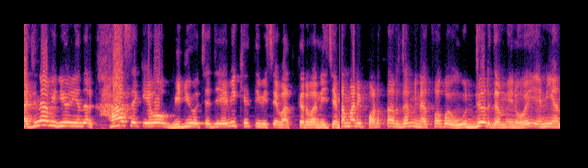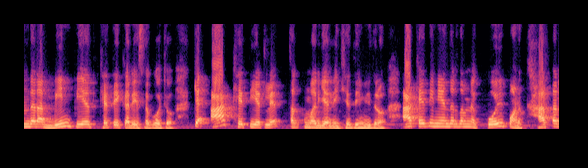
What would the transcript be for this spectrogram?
આજના વિડીયોની અંદર ખાસ એક એવો વીડિયો છે જે એવી ખેતી વિશે વાત કરવાની છે. તમારી પડતર જમીન અથવા કોઈ ઉજ્જડ જમીન હોય એની અંદર આ બિન પિયત ખેતી કરી શકો છો. કે આ ખેતી એટલે તકમરિયાની ખેતી મિત્રો. આ ખેતીની અંદર તમને કોઈ પણ ખાતર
